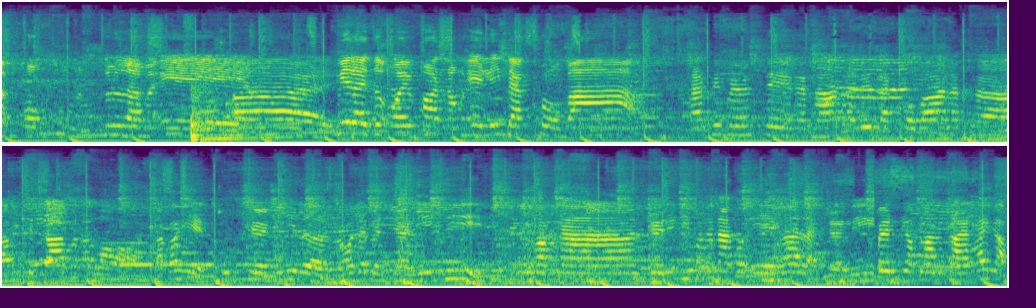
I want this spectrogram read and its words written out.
แบบพกถุงน้ำเกลือมาเองใช่มีอะไรจะอวยพรน้องเอลี่แบ็คโครบาแฮปปี้เบิร์ a เดย์นะครับแฮปปี้แลคโคบ้านะครับติดตามมาตลอด แล้วก็เห็นทุกเจอร์นี่เลยไม่ว่าจะเป็นเจอร์นี่ที่ทำงานเจอร์นี่ที่พัฒนาตัวเองนั่นแหละเจอร์นี่เป็นกำลังใจให้กับ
